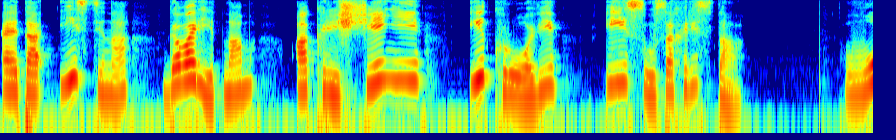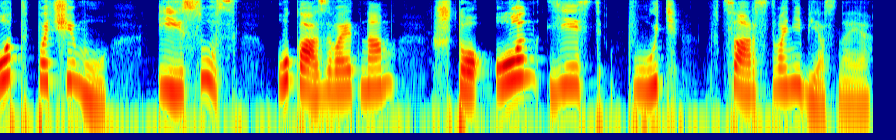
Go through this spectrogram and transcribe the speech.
Эта истина говорит нам о крещении и крови Иисуса Христа. Вот почему Иисус указывает нам, что Он есть путь в Царство Небесное.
